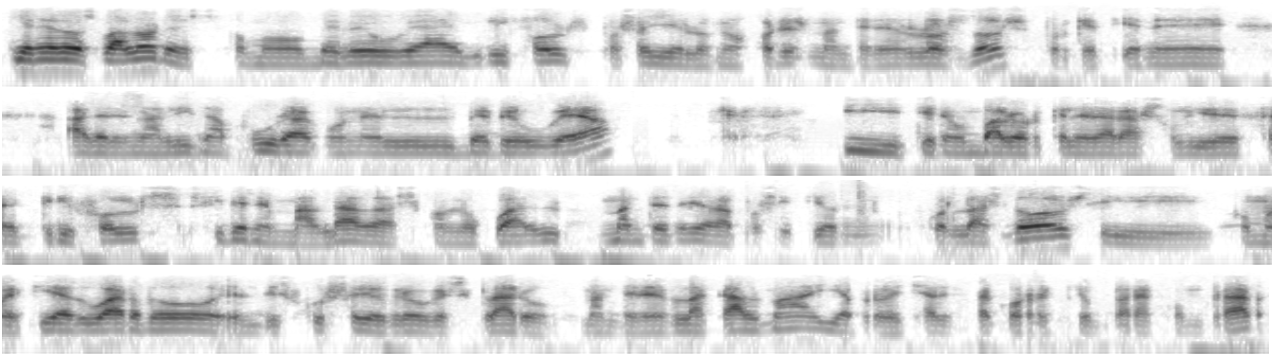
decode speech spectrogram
tiene dos valores como BBVA y Grifols, pues oye, lo mejor es mantener los dos porque tiene adrenalina pura con el BBVA y tiene un valor que le dará solidez a Grifols si vienen mal dadas, con lo cual mantendría la posición con las dos y como decía Eduardo, el discurso yo creo que es claro, mantener la calma y aprovechar esta corrección para comprar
